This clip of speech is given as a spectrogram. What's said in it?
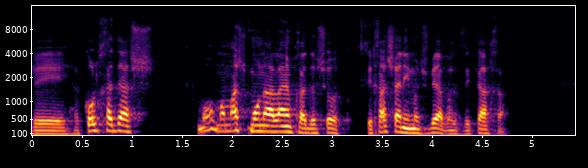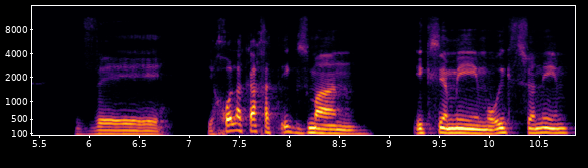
והכל חדש, כמו, ממש כמו נעליים חדשות. סליחה שאני משווה, אבל זה ככה. ויכול לקחת איקס זמן, איקס ימים או איקס שנים,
